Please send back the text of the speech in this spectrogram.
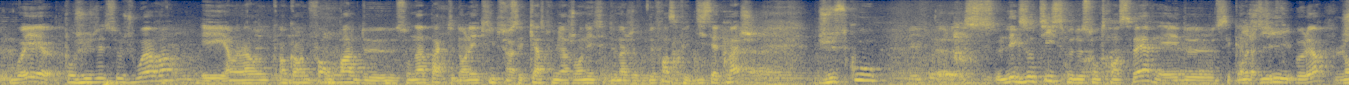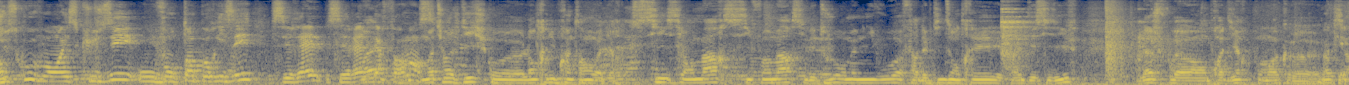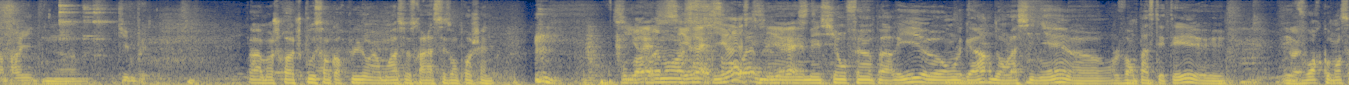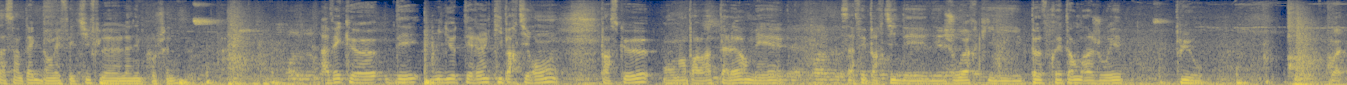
vous voyez, pour juger ce joueur, et alors, encore une fois, on parle de son impact dans l'équipe sur ces 15 premières journées, ces deux matchs de Coupe de France, ça fait 17 matchs. Jusqu'où euh, l'exotisme de son transfert et de ses capacités de footballeur, jusqu'où vont excuser ou vont temporiser ses réelles, ses réelles Ouais. performances? Moi, tu vois, je dis jusqu'à l'entrée du printemps, on va dire. Si, si en mars, si fin mars, il est toujours au même niveau à faire des petites entrées et pas être décisif, là, je pourrais, on pourrait dire pour moi que c'est un pari euh, qui est loupé. ah, moi, je crois que je pousse encore plus loin. Moi, ce sera la saison prochaine. S'il voir reste, vraiment reste, reste, s'il mais, mais si on fait un pari, euh, on le garde, on l'a signé, euh, on le vend pas cet été et, et voir comment ça s'intègre dans l'effectif l'année prochaine. Avec euh, des milieux de terrain qui partiront parce que, on en parlera tout à l'heure, mais ça fait partie des, des joueurs qui peuvent prétendre à jouer plus haut. Ouais.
